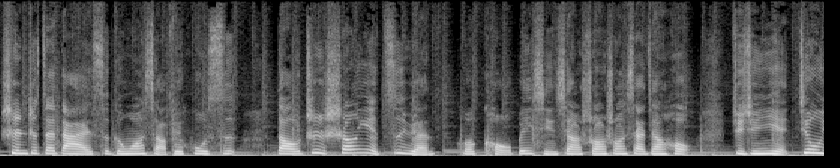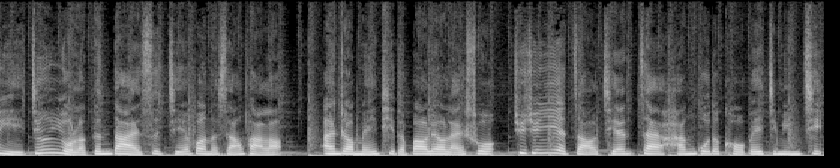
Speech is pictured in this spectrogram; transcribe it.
甚至在大 S 跟汪小菲互撕，导致商业资源和口碑形象双双下降后，具俊晔就已经有了跟大 S 解绑的想法了。按照媒体的爆料来说，具俊晔早前在韩国的口碑及名气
